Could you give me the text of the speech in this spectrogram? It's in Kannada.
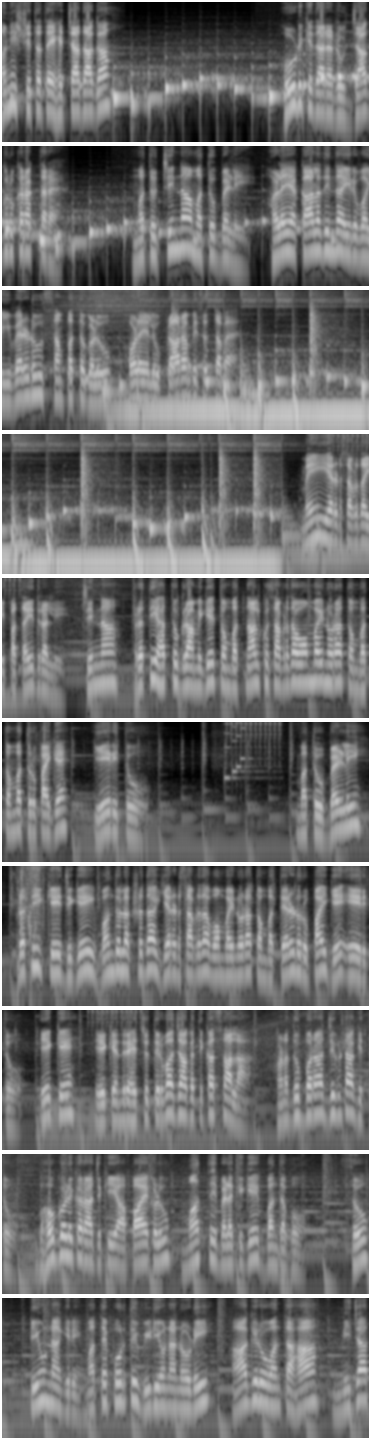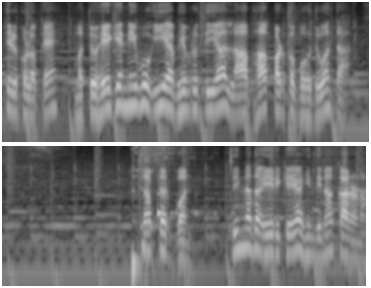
ಅನಿಶ್ಚಿತತೆ ಹೆಚ್ಚಾದಾಗ ಹೂಡಿಕೆದಾರರು ಜಾಗರೂಕರಾಗ್ತಾರೆ. ಮತ್ತು ಚಿನ್ನ ಮತ್ತು ಬೆಳ್ಳಿ ಹಳೆಯ ಕಾಲದಿಂದ ಇರುವ ಇವೆರಡೂ ಸಂಪತ್ತುಗಳು ಹೊಳೆಯಲು ಪ್ರಾರಂಭಿಸುತ್ತವೆ. ಮೇ ಎರಡ್ ಸಾವಿರದ ಇಪ್ಪತ್ತೈದರಲ್ಲಿ ಚಿನ್ನ ಪ್ರತಿ ಹತ್ತು ಗ್ರಾಮಿಗೆ ತೊಂಬತ್ನಾಲ್ಕು ಸಾವಿರದ ಒಂಬೈನೂರ ತೊಂಬತ್ತೊಂಬತ್ತು ರೂಪಾಯಿಗೆ ಏರಿತು. ಮತ್ತು ಬೆಳ್ಳಿ ಪ್ರತಿ ಕೆಜಿಗೆ ಒಂದು ಲಕ್ಷದ ಎರಡು ಸಾವಿರದ ಒಂಬೈನೂರ ತೊಂಬತ್ತೆರಡು ರೂಪಾಯಿಗೆ ಏರಿತು. ಏಕೆ? ಏಕೆಂದ್ರೆ ಹೆಚ್ಚುತ್ತಿರುವ ಜಾಗತಿಕ ಸಾಲ ಹಣದುಬ್ಬರ ಜಿಗುಟಾಗಿತ್ತು. ಭೌಗೋಳಿಕ ರಾಜಕೀಯ ಅಪಾಯಗಳು ಮತ್ತೆ ಬೆಳಕಿಗೆ ಬಂದವು. ಸೊ ಟ್ಯೂನ್ ಆಗಿರಿ, ಮತ್ತೆ ಪೂರ್ತಿ ವಿಡಿಯೋನ ನೋಡಿ, ಆಗಿರುವಂತಹ ನಿಜ ತಿಳ್ಕೊಳ್ಳೋಕೆ ಮತ್ತು ಹೇಗೆ ನೀವು ಈ ಅಭಿವೃದ್ಧಿಯ ಲಾಭ ಪಡ್ಕೋಬಹುದು ಅಂತ. ಚಾಪ್ಟರ್ ಒನ್ ಚಿನ್ನದ ಏರಿಕೆಯ ಹಿಂದಿನ ಕಾರಣ.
